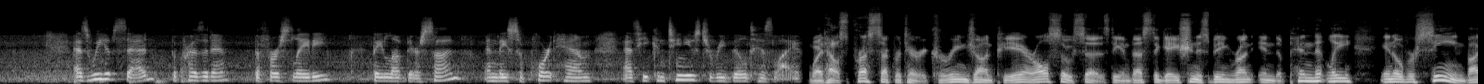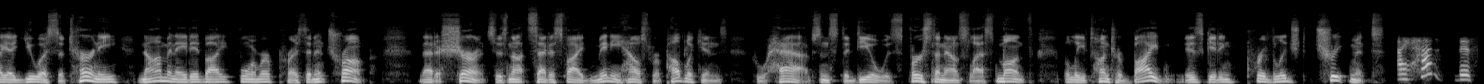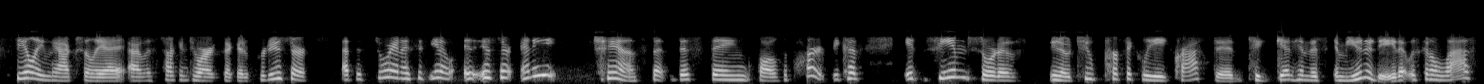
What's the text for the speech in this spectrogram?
As we have said, the President, the First Lady, they love their son and they support him as he continues to rebuild his life. White House Press Secretary Karine Jean Pierre also says the investigation is being run independently and overseen by a U.S. attorney nominated by former President Trump. That assurance has not satisfied many House Republicans who have, since the deal was first announced last month, believed Hunter Biden is getting privileged treatment. I had this feeling, actually. I, I was talking to our executive producer at the story and I said, you know, is, is there any chance that this thing falls apart? Because it seemed sort of, you know, too perfectly crafted to get him this immunity that was going to last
